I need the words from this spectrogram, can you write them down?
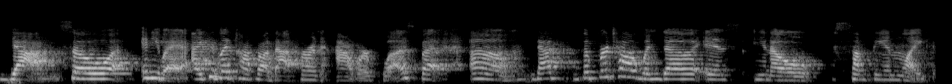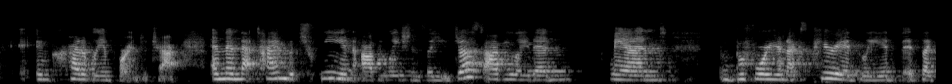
Yeah. So anyway, I could like talk about that for an hour plus, but um that's the fertile window is, you know, something like incredibly important to track. And then that time between ovulation. So you just ovulated and before your next period bleed, it's like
